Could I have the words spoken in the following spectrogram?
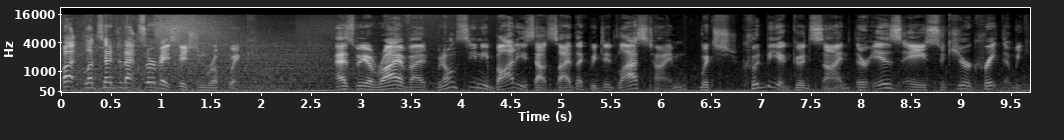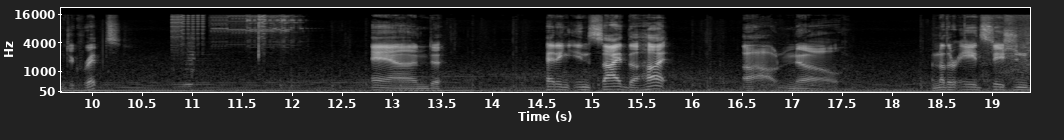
But let's head to that survey station real quick. As we arrive, I, we don't see any bodies outside like we did last time, which could be a good sign. There is a secure crate that we can decrypt. And heading inside the hut. Oh, no. Another aid station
